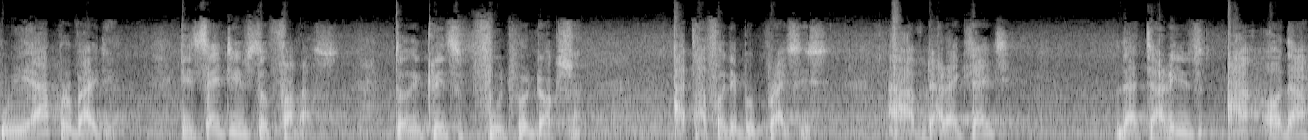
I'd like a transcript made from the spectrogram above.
We are providing incentives to farmers to increase food production at affordable prices. I have directed that tariffs and other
